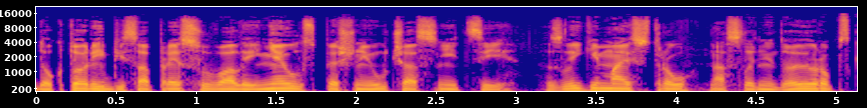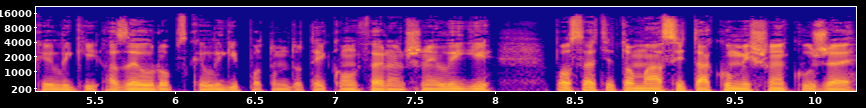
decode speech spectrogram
do ktorých by sa presúvali neúspešní účastníci z Ligy majstrov, následne do Európskej ligy a z Európskej ligy potom do tej konferenčnej ligy. V podstate to má asi takú myšlenku, že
